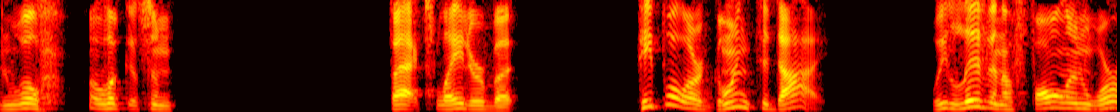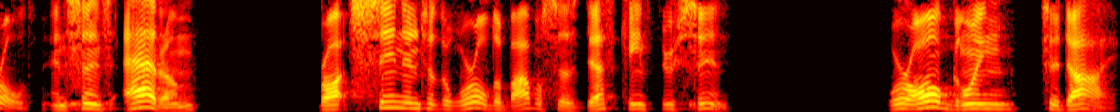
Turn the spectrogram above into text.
and we'll, we'll look at some facts later, but people are going to die. We live in a fallen world, and since Adam brought sin into the world, the Bible says death came through sin. We're all going to die.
